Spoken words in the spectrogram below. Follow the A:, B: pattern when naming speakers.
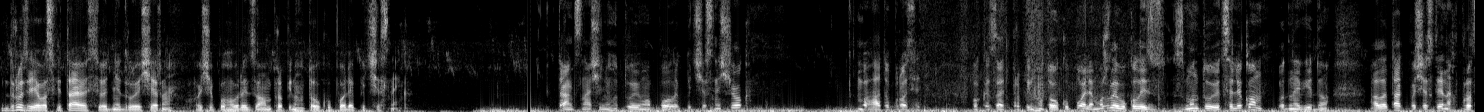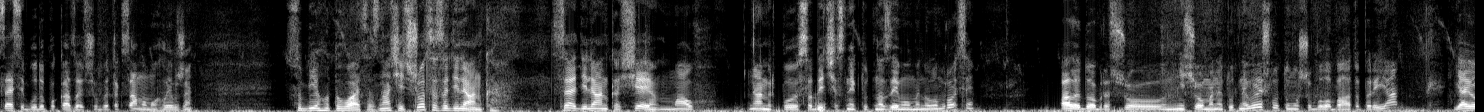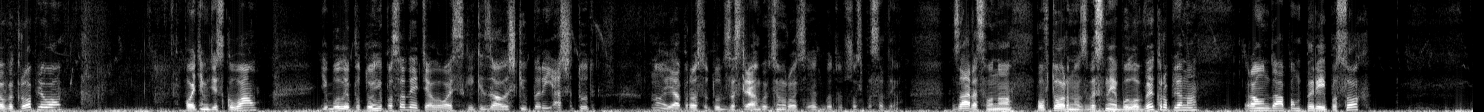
A: Друзі, я вас вітаю. Сьогодні 2 червня. Хочу поговорити з вами про підготовку поля під часник. Так, значить готуємо поле під часничок. Багато просять показати про підготовку поля. Можливо, колись змонтую ціляком одне відео, але так по частинах в процесі буду показувати, щоб ви так само могли вже собі готуватися. Значить, що це за ділянка? Ця ділянка ще я мав намір посадити часник тут на зиму в минулому році. Але добре, що нічого в мене тут не вийшло, тому що було багато перея. Я його викроплював, потім дискував і були потуги посадити, але ось скільки залишків перея ще тут. Ну я просто тут застряг би в цьому році, якби тут щось посадив. Зараз воно повторно з весни було викроплено раундапом, перій посох.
